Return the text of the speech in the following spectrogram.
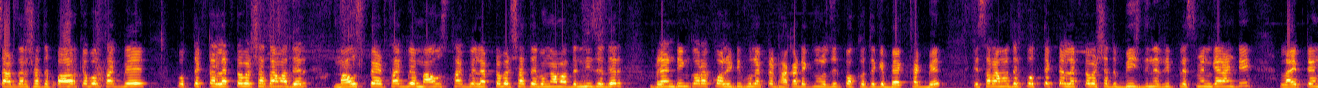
চার্জারের সাথে পাওয়ার কেবল থাকবে, প্রত্যেকটা ল্যাপটপের সাথে আমাদের মাউস প্যাড থাকবে মাউস থাকবে ল্যাপটপের সাথে এবং আমাদের নিজেদের ব্র্যান্ডিং করা কোয়ালিটিফুল একটা ঢাকা টেকনোলজির পক্ষ থেকে ব্যাগ থাকবে। এছাড়া আমাদের প্রত্যেকটা ল্যাপটপের সাথে বিশ দিনের replacement guarantee life time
